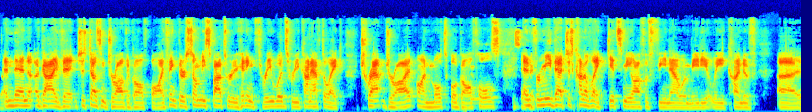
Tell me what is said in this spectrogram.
Yep. And then a guy that just doesn't draw the golf ball. I think there's so many spots where you're hitting three woods where you kind of have to like trap draw it on multiple golf holes. And for me, that just kind of like gets me off of Finau immediately, kind of uh,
